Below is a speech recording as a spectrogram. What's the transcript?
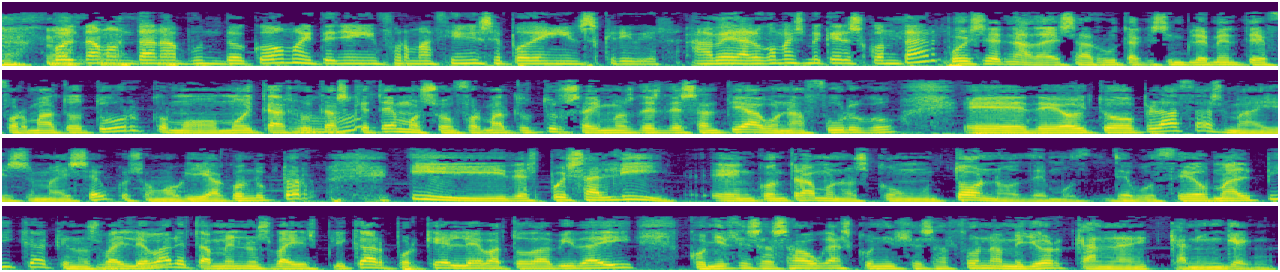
voltamontana.com aí teñen información e se poden inscribir. A ver, algo máis me queres contar? Pois pues, é nada, esa ruta que simplemente é formato tour, como moitas rutas uh -huh. que temos son formato tour, saímos desde Santiago na furgo eh, de oito plazas, máis máis eu, que son o guía conductor, e despois ali encontrámonos con un tono de, de buceo Malpica que nos vai levar e tamén nos vai explicar porque que leva toda a vida aí, coñeces as augas, coñeces a zona mellor que ca ninguén.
